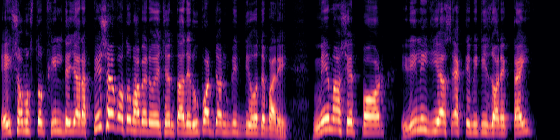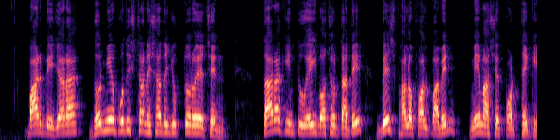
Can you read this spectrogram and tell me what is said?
এই সমস্ত ফিল্ডে যারা পেশাগতভাবে রয়েছেন, তাদের উপার্জন বৃদ্ধি হতে পারে। মে মাসের পর রিলিজিয়াস অ্যাক্টিভিটিস অনেকটাই বাড়বে। যারা ধর্মীয় প্রতিষ্ঠানের সাথে যুক্ত রয়েছেন, তারা কিন্তু এই বছরটাতে বেশ ভালো ফল পাবেন মে মাসের পর থেকে।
